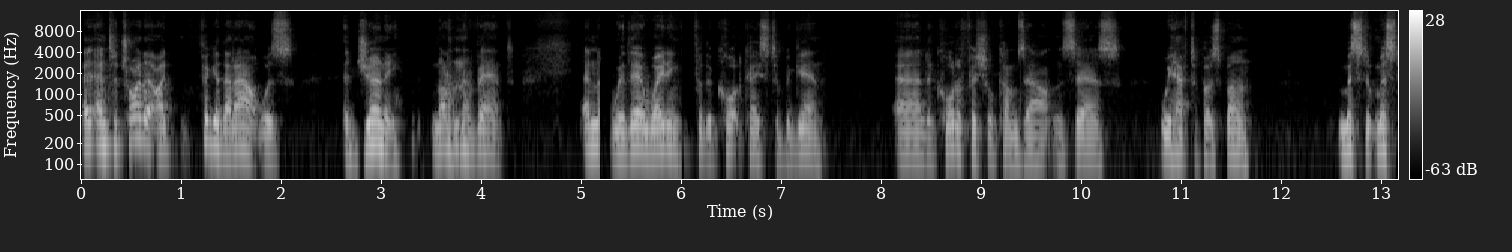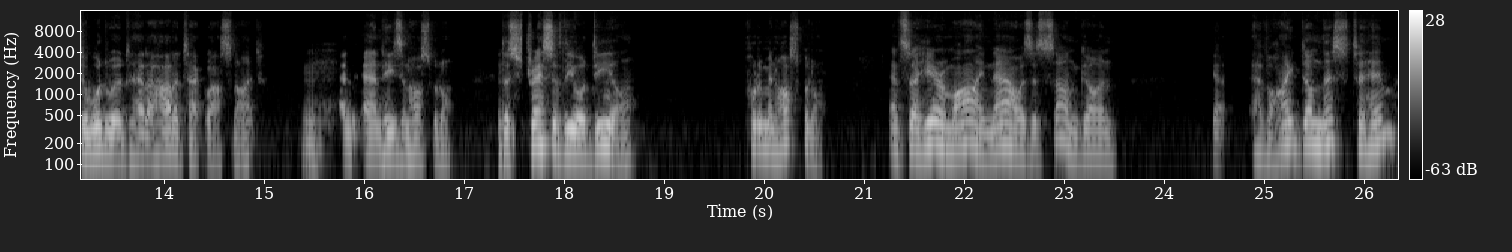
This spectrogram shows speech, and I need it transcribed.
And, and to try to I figure that out was a journey, not an event. And we're there waiting for the court case to begin and a court official comes out and says we have to postpone. Mr. Mr. Woodward had a heart attack last night, mm. and and he's in hospital. The stress of the ordeal put him in hospital, and so here am I now as a son going, yeah, have I done this to him?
